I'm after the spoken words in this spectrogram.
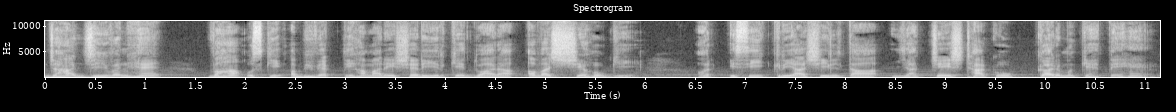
जहाँ जीवन है, वहाँ उसकी अभिव्यक्ति हमारे शरीर के द्वारा अवश्य होगी। और इसी क्रियाशीलता या चेष्टा को कर्म कहते हैं।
